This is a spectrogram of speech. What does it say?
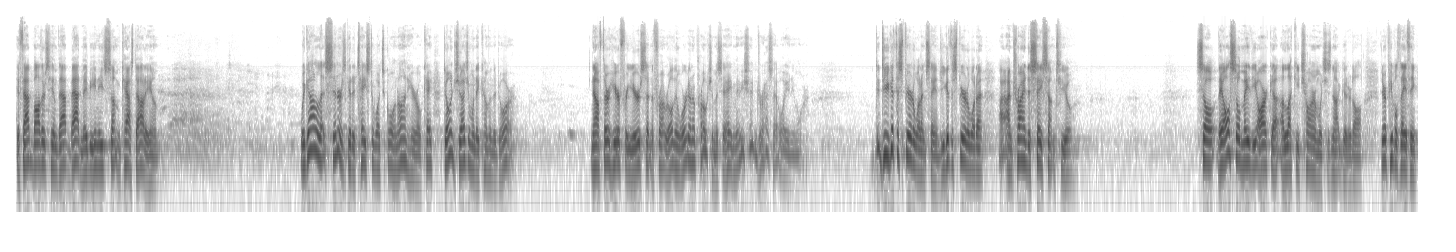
If that bothers him that bad, maybe he needs something cast out of him. We got to let sinners get a taste of what's going on here, okay? Don't judge them when they come in the door. Now, if they're here for years, sitting in the front row, then we're going to approach them and say, hey, maybe you shouldn't dress that way anymore. Do, you get the spirit of what I'm saying? Do you get the spirit of what I, I'm trying to say something to you? So they also made the ark a, a, lucky charm, which is not good at all. There are people today think,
